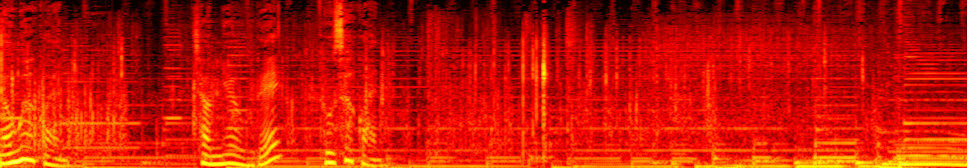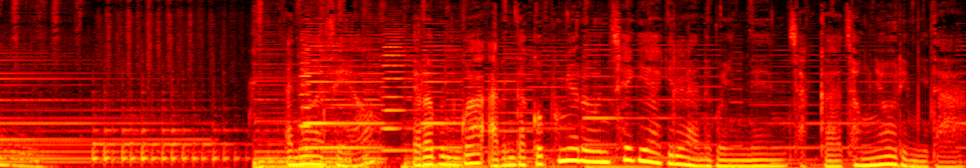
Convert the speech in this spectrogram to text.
영화관, 정여울의 도서관. 안녕하세요. 여러분과 아름답고 풍요로운 책 이야기를 나누고 있는 작가 정여울입니다.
